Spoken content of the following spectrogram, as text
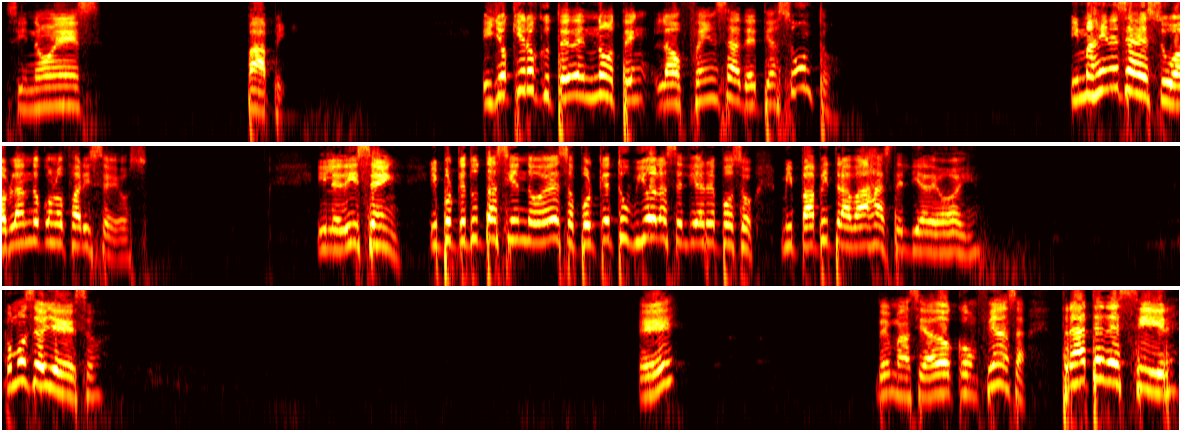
sino es papi. Y yo quiero que ustedes noten la ofensa de este asunto. Imagínense a Jesús hablando con los fariseos. Y le dicen, ¿y por qué tú estás haciendo eso? ¿Por qué tú violas el día de reposo? Mi papi trabaja hasta el día de hoy. ¿Cómo se oye eso? ¿Eh? Demasiado confianza. Trate de decir,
